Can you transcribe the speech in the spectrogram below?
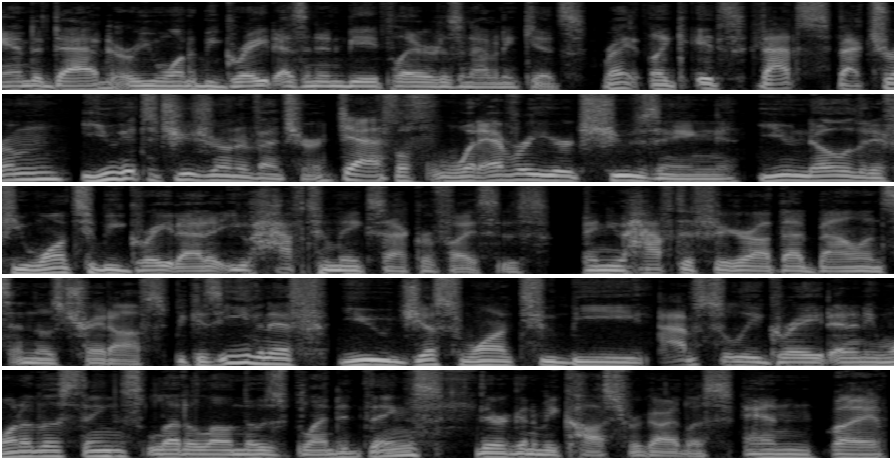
and a dad, or you want to be great as an NBA player who doesn't have any kids, right? Like it's that spectrum. You get to choose your own adventure. Yes. But whatever you're choosing, you know that if you want to be great at it, you have to make sacrifices and you have to figure out that balance and those trade offs. Because even if you just want to be absolutely great at any one of those things, let alone those blended things, there are going to be costs regardless. And right.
